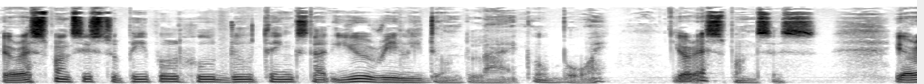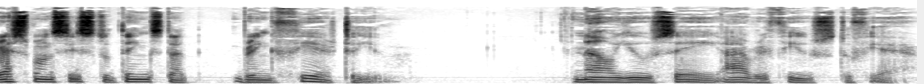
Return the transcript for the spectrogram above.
your responses to people who do things that you really don't like, oh boy, your responses your responses to things that bring fear to you. Now you say, I refuse to fear.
